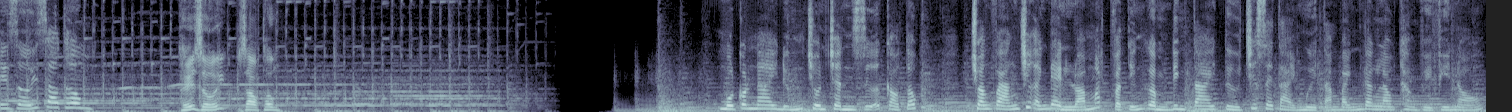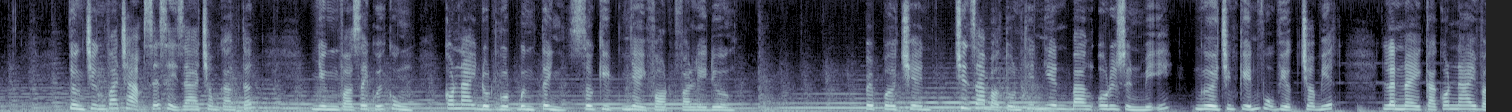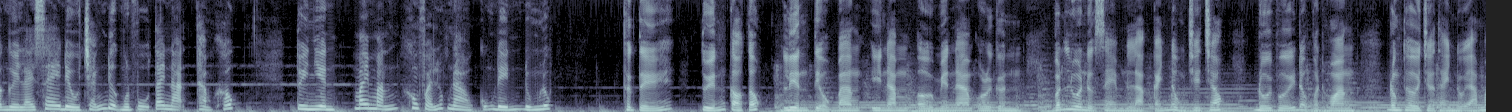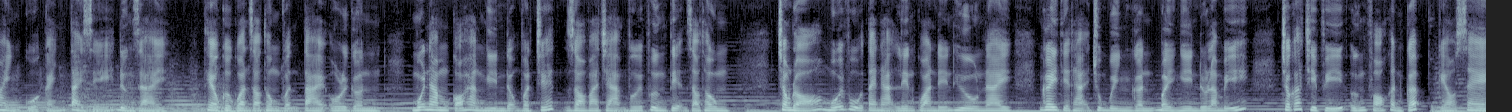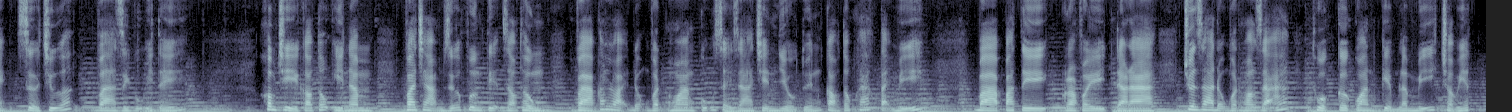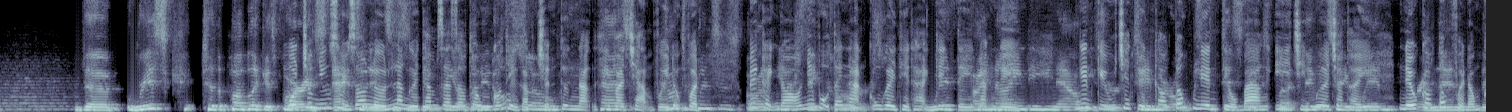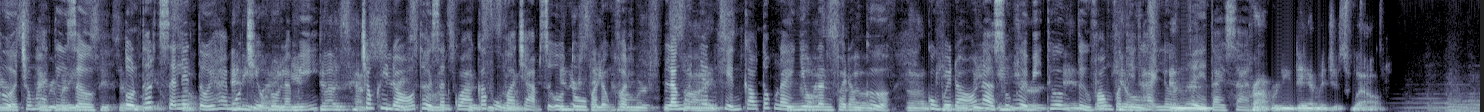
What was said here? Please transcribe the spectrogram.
Thế giới giao thông Thế giới giao thông Một con nai đứng chôn chân giữa cao tốc, choáng váng trước ánh đèn lóa mắt và tiếng gầm đinh tai từ chiếc xe tải 18 bánh đang lao thẳng về phía nó. Tưởng chừng va chạm sẽ xảy ra trong gang tấc, nhưng vào giây cuối cùng, con nai đột ngột bừng tỉnh rồi kịp nhảy vọt vào lề đường. Pepper Chen, chuyên gia bảo tồn thiên nhiên bang Oregon, Mỹ, người chứng kiến vụ việc cho biết, lần này cả con nai và người lái xe đều tránh được một vụ tai nạn thảm khốc. Tuy nhiên, may mắn không phải lúc nào cũng đến đúng lúc. Thực tế, tuyến cao tốc liên tiểu bang I5 ở miền Nam Oregon vẫn luôn được xem là cánh đồng chết chóc đối với động vật hoang, đồng thời trở thành nỗi ám ảnh của cánh tài xế đường dài. Theo cơ quan giao thông vận tải Oregon, mỗi năm có hàng nghìn động vật chết do va chạm với phương tiện giao thông. Trong đó, mỗi vụ tai nạn liên quan đến Hyundai gây thiệt hại trung bình gần 7.000 đô la Mỹ cho các chi phí ứng phó khẩn cấp, kéo xe, sửa chữa và dịch vụ y tế. Không chỉ cao tốc e I5, va chạm giữa phương tiện giao thông và các loại động vật hoang cũng xảy ra trên nhiều tuyến cao tốc khác tại Mỹ. Bà Patty Gravey Dara, chuyên gia động vật hoang dã thuộc cơ quan kiểm lâm Mỹ cho biết. Một trong những rủi ro lớn là người tham gia giao thông có thể gặp chấn thương nặng khi va chạm với động vật. Bên cạnh đó, những vụ tai nạn cũng gây thiệt hại kinh tế nặng nề. Nghiên cứu trên tuyến cao tốc liên tiểu bang I-90 cho thấy nếu cao tốc phải đóng cửa trong 24 giờ, tổn thất sẽ lên tới 21 triệu đô la Mỹ. Trong khi đó, thời gian qua, các vụ va chạm giữa ô tô và động vật là nguyên nhân khiến cao tốc này nhiều lần phải đóng cửa. Cùng với đó là số người bị thương, tử vong và thiệt hại lớn về tài sản.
